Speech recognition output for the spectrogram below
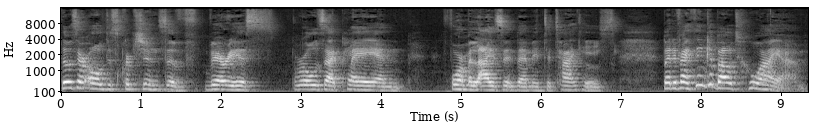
those are all descriptions of various roles I play and formalizing them into titles. But if I think about who I am,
